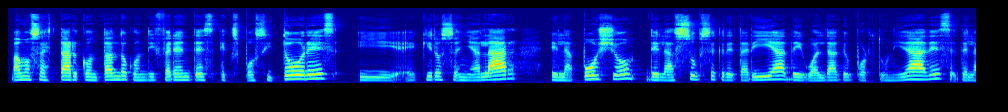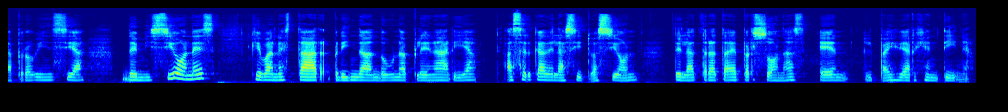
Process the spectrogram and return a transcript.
Vamos a estar contando con diferentes expositores y eh, quiero señalar el apoyo de la Subsecretaría de Igualdad de Oportunidades de la provincia de Misiones, que van a estar brindando una plenaria acerca de la situación de la trata de personas en el país de Argentina.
